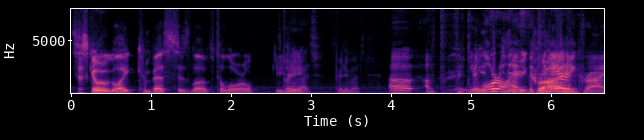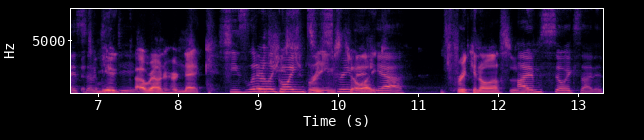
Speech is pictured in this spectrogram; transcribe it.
Cisco like confessed his love to Laurel. GG. pretty much, pretty much. Uh, oh, freaking Laurel canary has the cry. canary cry, It's so gonna be a, around her neck. She's literally she going to scream it. like, yeah, It's freaking awesome. I'm so excited.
